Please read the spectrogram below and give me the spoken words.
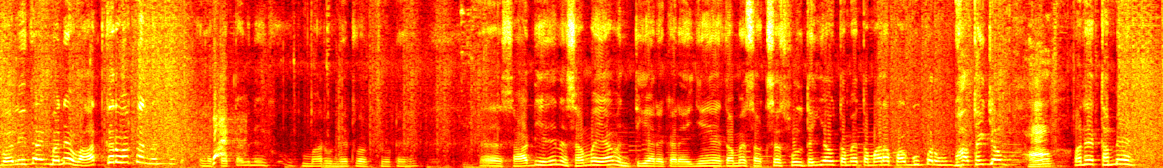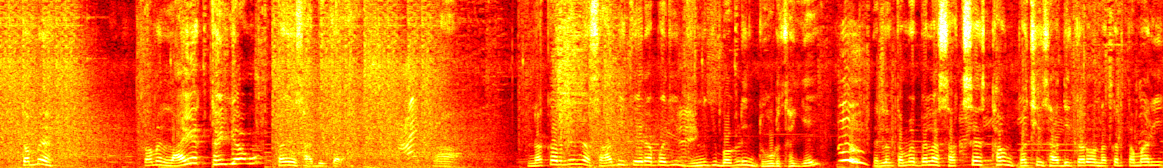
બલિદાન મને વાત કરવા કા નથી અને પતાવી નાખ્યું મારું નેટવર્ક અ, સાદી છે ને સમય આવે ને ત્યારે કરાય. જે તમે સક્સેસફુલ થઈ જાઓ તમે તમારા પગ ઉપર ઊભા થઈ જાઓ. અને તમે તમે તમે લાયક થઈ જાઓ તો એ સાદી કરાય. હા. નકર ને સાદી કર્યા પછી જિંદગી બગડીને ધૂળ થઈ જાય. એટલે તમે પહેલાં સક્સેસ થાવ ને પછી સાદી કરો નકર તમારી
